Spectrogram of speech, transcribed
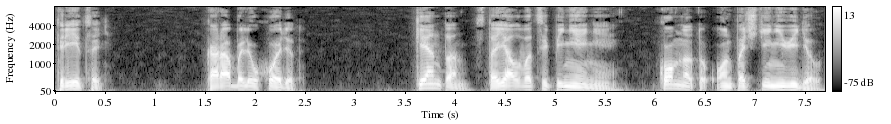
30. Корабль уходит. Кентон стоял в оцепенении. Комнату он почти не видел.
